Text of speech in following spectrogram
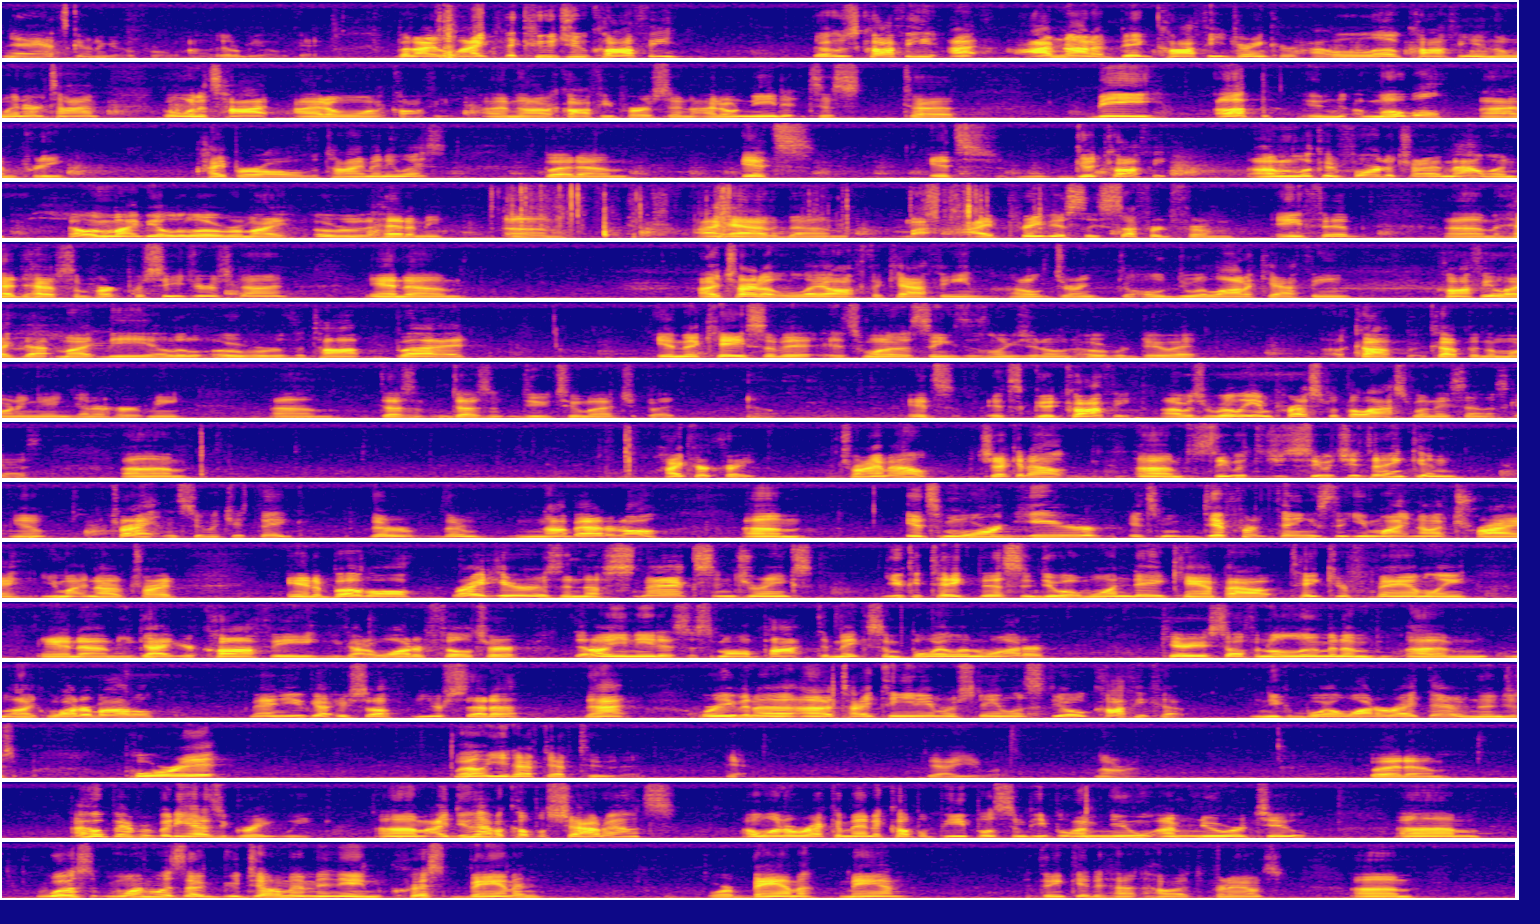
Nah, it's gonna go for a while. It'll be okay. But I like the Kuju coffee. Those coffee, I, I'm not a big coffee drinker. I love coffee in the wintertime, but when it's hot, I don't want coffee. I'm not a coffee person. I don't need it to, to be up and mobile. I'm pretty hyper all the time anyways. But um, it's it's good coffee. I'm looking forward to trying that one. That one might be a little over my over the head of me. Um, I have um, I previously suffered from AFib. Um, had to have some heart procedures done, and um, I try to lay off the caffeine. I don't drink, I'll do a lot of caffeine. Coffee like that might be a little over the top, but in the case of it, it's one of those things, as long as you don't overdo it, a cup, a cup in the morning ain't gonna hurt me. Um, doesn't, doesn't do too much, but you know, it's, it's good coffee. I was really impressed with the last one they sent us, guys. Um, Hiker Crate, try them out, check it out, um, see what you see what you think, and you know, try it and see what you think they're they're not bad at all. Um, it's more gear. It's different things that you might not try. You might not have tried. And above all, right here is enough snacks and drinks. You could take this and do a one-day camp out. Take your family, and um, you got your coffee. You got a water filter. Then all you need is a small pot to make some boiling water. Carry yourself an aluminum um, like water bottle. Man, you got yourself. You're set up. That or even a, a titanium or stainless steel coffee cup, and you can boil water right there, and then just pour it well, you'd have to have two then. Yeah. Yeah, you would. All right. But um, I hope everybody has a great week. Um, I do have a couple shout outs. I want to recommend a couple people. Some people I'm new. I'm newer to. Um, was one was a gentleman named Chris Bamman, or Bama Man, I think it how it's pronounced. Um,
